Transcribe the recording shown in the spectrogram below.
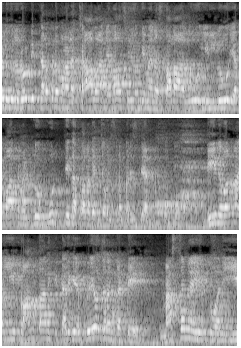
అడుగుల రోడ్డు కలపడం వలన చాలా నివాసయోగ్యమైన స్థలాలు ఇల్లు అపార్ట్మెంట్లు పూర్తిగా తొలగించవలసిన పరిస్థితి ఏర్పడుతుంది. దీనివలన ఈ ప్రాంతానికి కలిగే ప్రయోజనం కంటే నష్టమే ఎక్కువ అని ఈ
